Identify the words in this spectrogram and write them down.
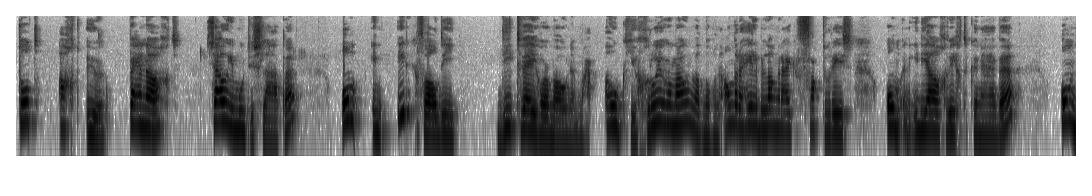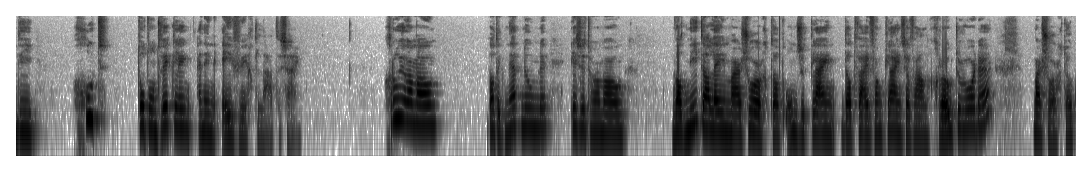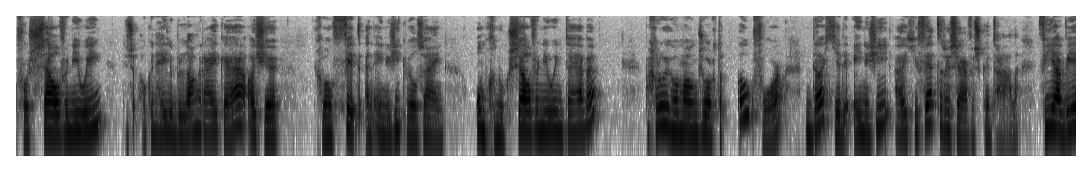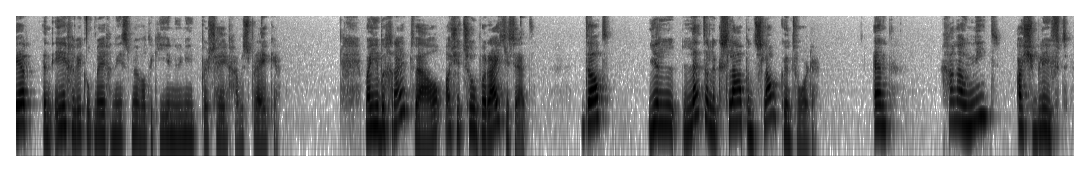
tot 8 uur per nacht zou je moeten slapen om in ieder geval die, die twee hormonen, maar ook je groeihormoon, wat nog een andere hele belangrijke factor is om een ideaal gewicht te kunnen hebben, om die goed tot ontwikkeling en in evenwicht te laten zijn. Groeihormoon, wat ik net noemde, is het hormoon wat niet alleen maar zorgt dat, onze klein, dat wij van kleins af aan groter worden, maar zorgt ook voor celvernieuwing. Dus ook een hele belangrijke, hè, als je gewoon fit en energiek wil zijn, om genoeg celvernieuwing te hebben. Maar groeihormoon zorgt er ook voor dat je de energie uit je vetreserves kunt halen. Via weer een ingewikkeld mechanisme wat ik hier nu niet per se ga bespreken. Maar je begrijpt wel, als je het zo op een rijtje zet, dat je letterlijk slapend slank kunt worden. En ga nou niet alsjeblieft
